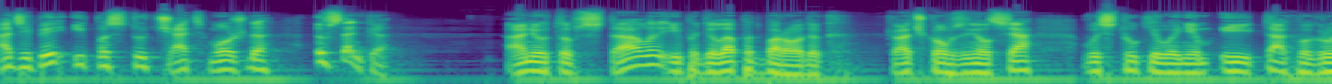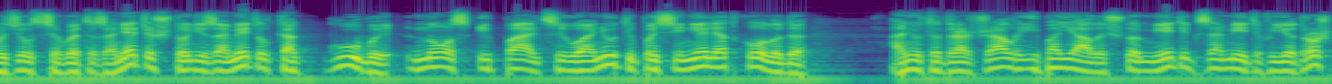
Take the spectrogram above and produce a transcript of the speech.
а теперь и постучать можно. Встань-ка. Анюта встала и подняла подбородок. Клочков занялся выстукиванием и так погрузился в это занятие, что не заметил, как губы, нос и пальцы у Анюты посинели от холода. Анюта дрожала и боялась, что медик, заметив ее дрожь,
